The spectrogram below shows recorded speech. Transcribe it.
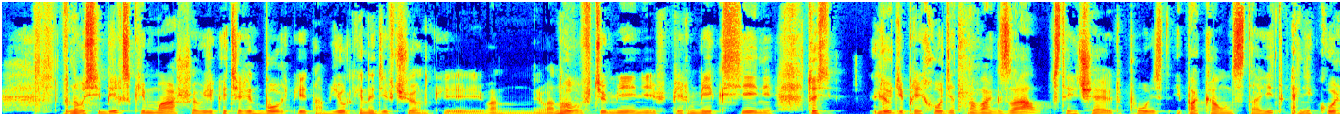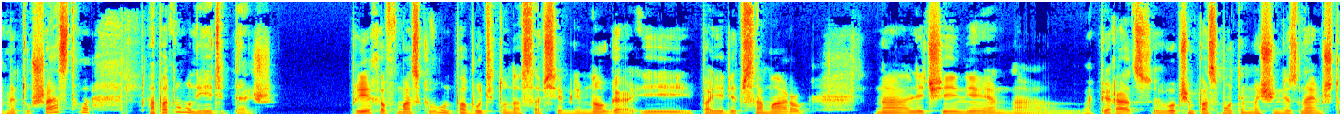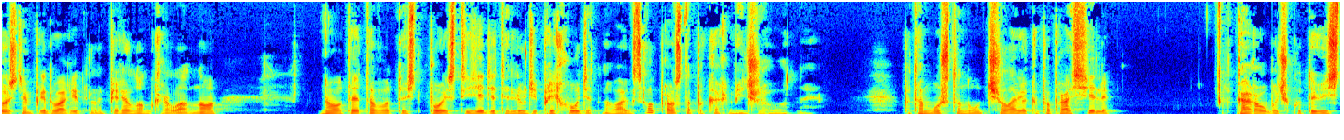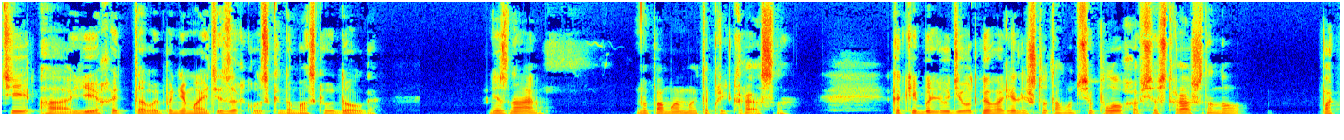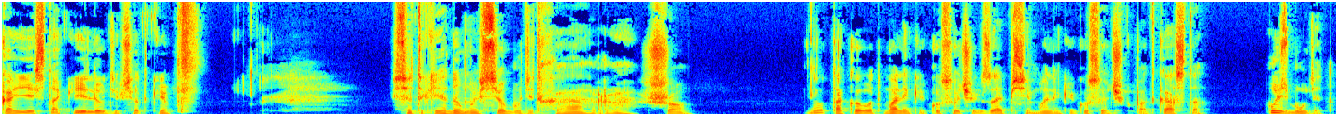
В Новосибирске Маша, в Екатеринбурге там Юлькина девчонки, Иван, Иванова в Тюмени, в Перми Ксении. То есть Люди приходят на вокзал, встречают поезд, и пока он стоит, они кормят ушастого, а потом он едет дальше. Приехав в Москву, он побудет у нас совсем немного и поедет в Самару на лечение, на операцию. В общем, посмотрим. Мы еще не знаем, что с ним. Предварительно перелом крыла, но, но вот это вот, то есть поезд едет, и люди приходят на вокзал просто покормить животное. Потому что, ну, человека попросили – коробочку довести, а ехать-то, вы понимаете, из Иркутска до Москвы долго. Не знаю, но, по-моему, это прекрасно. Какие бы люди вот говорили, что там вот все плохо, все страшно, но пока есть такие люди, все-таки все-таки, я думаю, все будет хорошо. Ну, такой вот маленький кусочек записи, маленький кусочек подкаста. Пусть будет.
